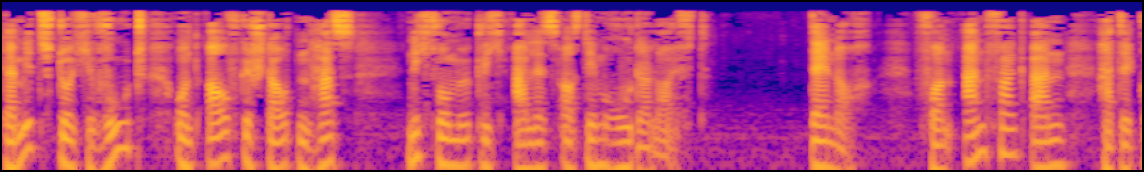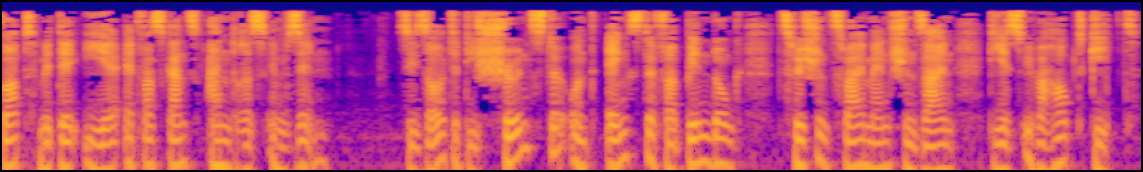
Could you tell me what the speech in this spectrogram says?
damit durch Wut und aufgestauten Hass nicht womöglich alles aus dem Ruder läuft. Dennoch, von Anfang an hatte Gott mit der Ehe etwas ganz anderes im Sinn. Sie sollte die schönste und engste Verbindung zwischen zwei Menschen sein, die es überhaupt gibt.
